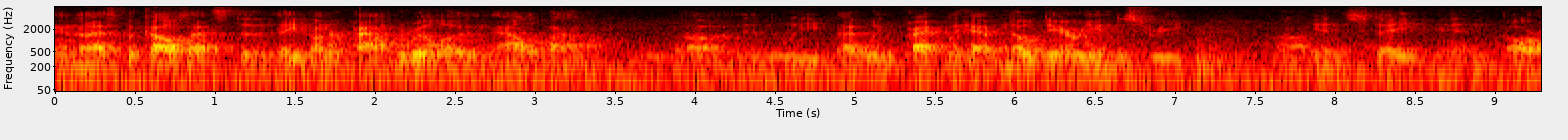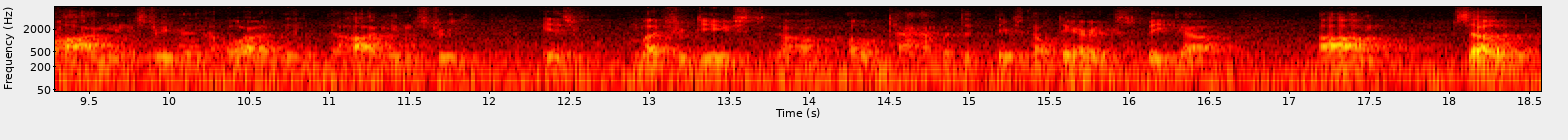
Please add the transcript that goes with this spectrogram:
and that's because that's the 800-pound gorilla in Alabama. Uh, And we, uh, we practically have no dairy industry uh, in the state, and our hog industry, the- or the the hog industry is much reduced um, over time, but th- there's no dairy to speak of. Um, So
